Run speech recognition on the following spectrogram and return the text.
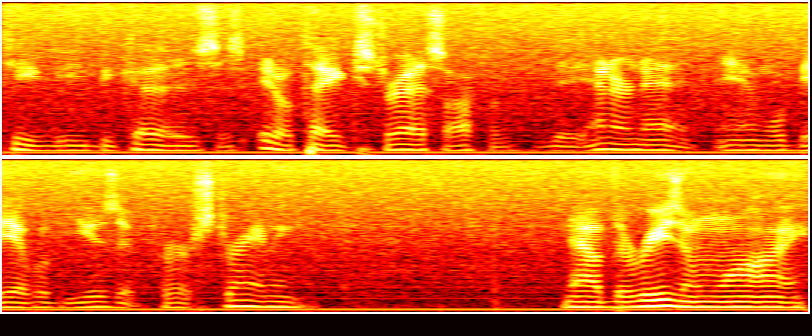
TV because it'll take stress off of the internet and we'll be able to use it for streaming. Now, the reason why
